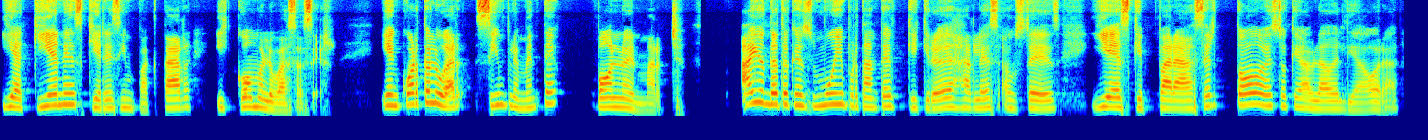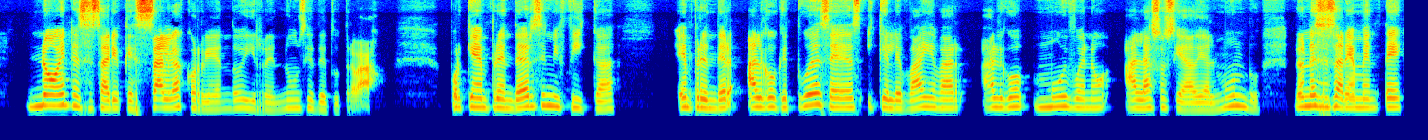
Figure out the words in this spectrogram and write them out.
y a quiénes quieres impactar y cómo lo vas a hacer. Y en cuarto lugar, simplemente ponlo en marcha. Hay un dato que es muy importante que quiero dejarles a ustedes y es que para hacer todo esto que he hablado el día ahora, no es necesario que salgas corriendo y renuncies de tu trabajo, porque emprender significa emprender algo que tú desees y que le va a llevar algo muy bueno a la sociedad y al mundo. No necesariamente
